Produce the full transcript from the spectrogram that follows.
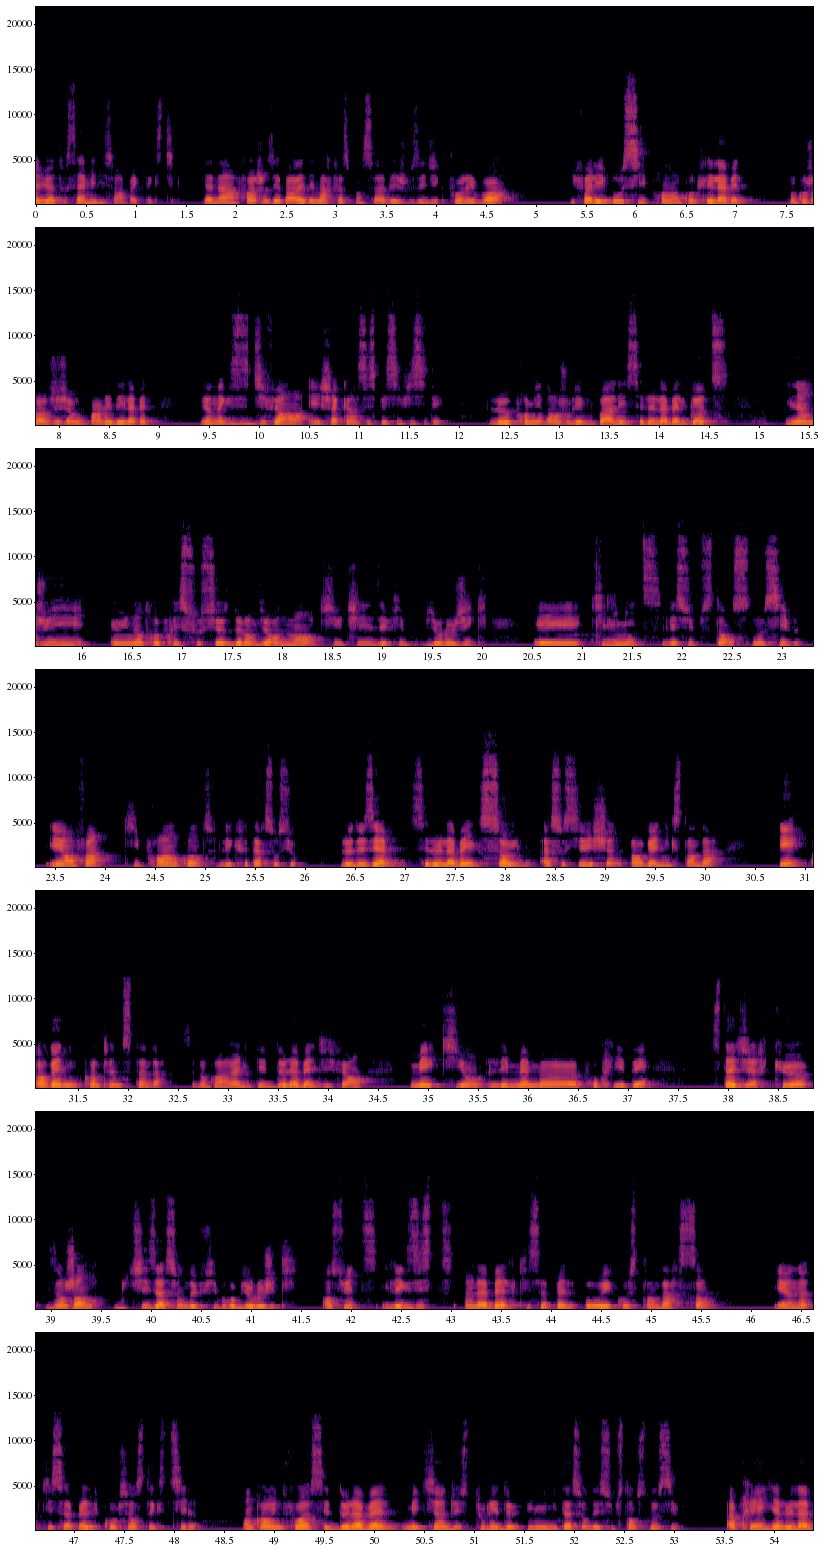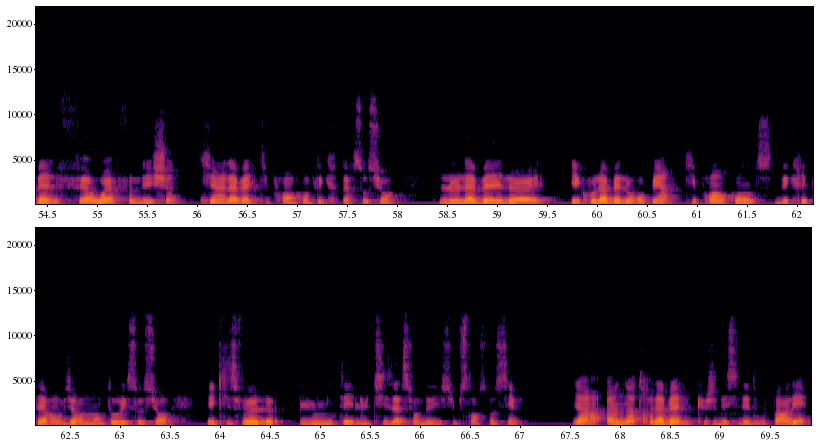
Salut à tous, c'est Amélie sur Impact Textile. La dernière fois, je vous ai parlé des marques responsables et je vous ai dit que pour les voir, il fallait aussi prendre en compte les labels. Donc aujourd'hui, je vais vous parler des labels. Il en existe différents et chacun a ses spécificités. Le premier dont je voulais vous parler, c'est le label GOTS. Il induit une entreprise soucieuse de l'environnement qui utilise des fibres biologiques et qui limite les substances nocives et enfin qui prend en compte les critères sociaux. Le deuxième, c'est le label Soil Association Organic Standard et Organic Content Standard. C'est donc en réalité deux labels différents, mais qui ont les mêmes euh, propriétés, c'est-à-dire qu'ils engendrent l'utilisation de fibres biologiques. Ensuite, il existe un label qui s'appelle OECO Standard 100 et un autre qui s'appelle Confiance Textile. Encore une fois, c'est deux labels, mais qui induisent tous les deux une limitation des substances nocives. Après, il y a le label Fairware Foundation, qui est un label qui prend en compte les critères sociaux. Le label euh, Écolabel européen, qui prend en compte des critères environnementaux et sociaux et qui veulent limiter l'utilisation des substances nocives. Il y a un autre label que j'ai décidé de vous parler,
